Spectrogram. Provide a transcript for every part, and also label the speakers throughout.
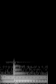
Speaker 1: dissabtes de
